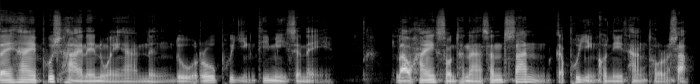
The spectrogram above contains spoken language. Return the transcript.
ได้ให้ผู้ชายในหน่วยงานหนึ่งดูรูปผู้หญิงที่มีเสน่ห์เราให้สนทนาสั้นๆ กับผู้หญิงคนนี้ทางโทรศัพท์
